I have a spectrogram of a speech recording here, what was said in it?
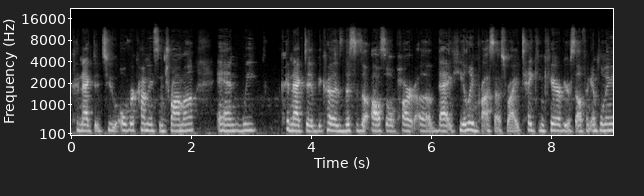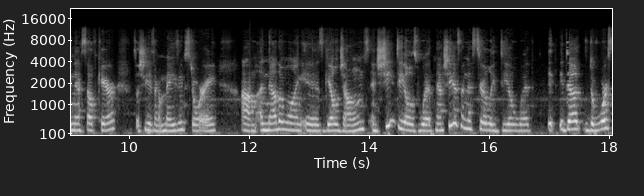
connected to overcoming some trauma. And we connected because this is also a part of that healing process, right? Taking care of yourself and implementing that self care. So she has an amazing story. Um, another one is Gail Jones, and she deals with now she doesn't necessarily deal with it, it does divorce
